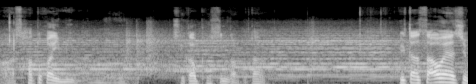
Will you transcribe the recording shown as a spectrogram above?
아 사도가 이미 맞네 제가 보스인가 보다 일단 싸워야지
